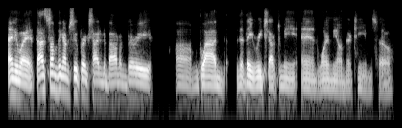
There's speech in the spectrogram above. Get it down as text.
anyway, that's something I'm super excited about. I'm very um glad that they reached out to me and wanted me on their team. So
